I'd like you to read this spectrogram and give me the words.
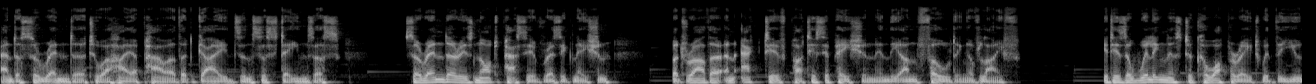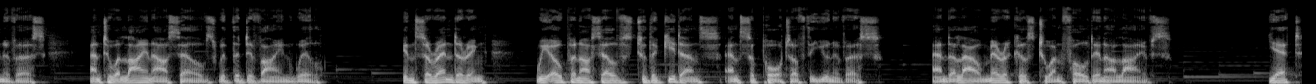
and a surrender to a higher power that guides and sustains us. Surrender is not passive resignation, but rather an active participation in the unfolding of life. It is a willingness to cooperate with the universe and to align ourselves with the divine will. In surrendering, we open ourselves to the guidance and support of the universe and allow miracles to unfold in our lives. Yet,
